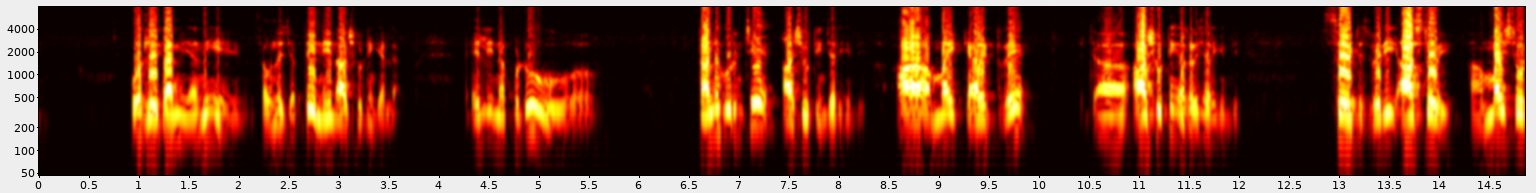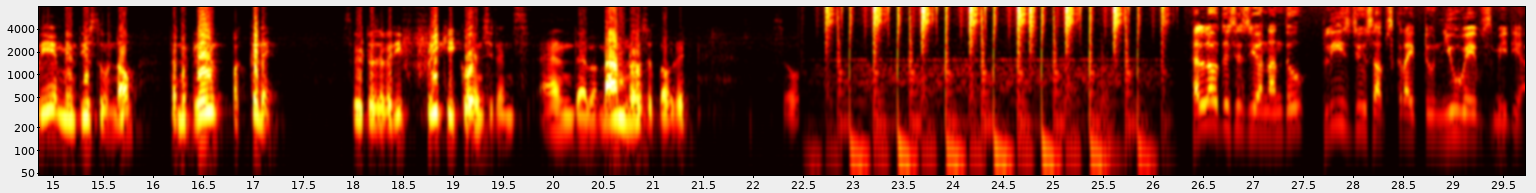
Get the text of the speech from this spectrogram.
వదిలేదాన్ని అని సౌందర్య చెప్తే నేను ఆ షూటింగ్కి వెళ్ళా. వెళ్ళినప్పుడు తన గురించే ఆ షూటింగ్ జరిగింది. ఆ అమ్మాయి క్యారెక్టరే ఆ, షూటింగ్ అక్కడ జరిగింది. So it is very ah story ఆ అమ్మాయి స్టోరీయే మేము తీస్తూ ఉన్నాం. తన గ్రేవ్ పక్కనే. So it was a very freaky coincidence and ma'am knows about it. So hello this is your Nandu please do subscribe to New Waves Media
